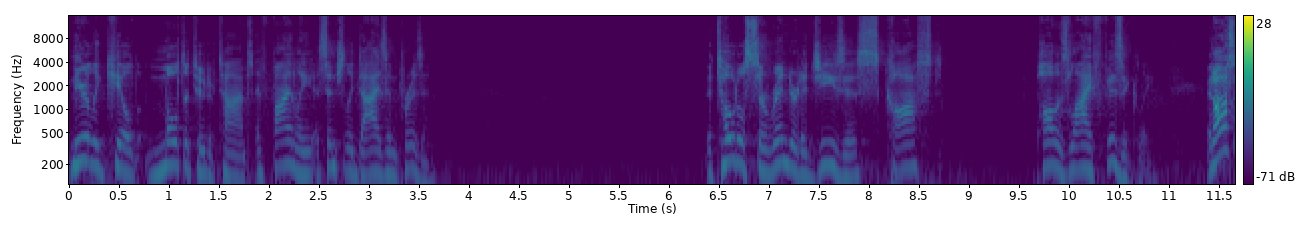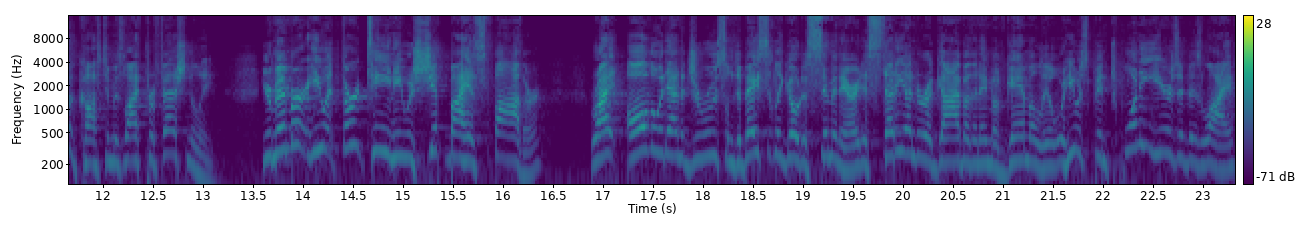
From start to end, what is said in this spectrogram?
nearly killed multitude of times, and finally, essentially dies in prison. The total surrender to Jesus cost Paul his life physically. It also cost him his life professionally. You remember, he at 13, he was shipped by his father, right, all the way down to Jerusalem to basically go to seminary to study under a guy by the name of Gamaliel, where he would spend 20 years of his life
